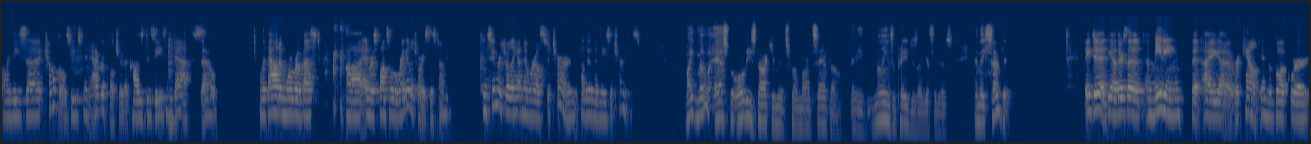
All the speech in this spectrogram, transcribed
are these uh, chemicals used in agriculture that cause disease and death. So, without a more robust uh, and responsible regulatory system, consumers really have nowhere else to turn other than these attorneys. Mike Miller asked for all these documents from Monsanto. I mean, millions of pages, I guess it is. And they sent it. They did. Yeah, there's a, a meeting that I uh, recount in the book where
